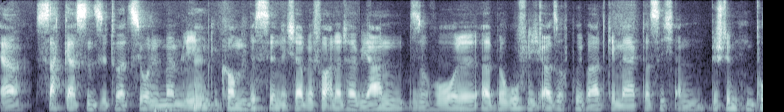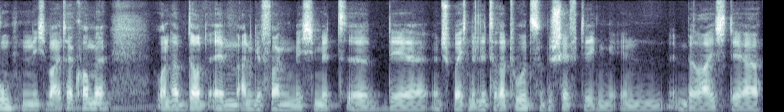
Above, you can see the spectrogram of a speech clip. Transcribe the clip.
ja, Sackgassensituation in meinem Leben mhm. gekommen ein bisschen. Ich habe vor anderthalb Jahren sowohl äh, beruflich als auch privat gemerkt, dass ich an bestimmten Punkten nicht weiterkomme und habe dort eben angefangen, mich mit äh, der entsprechenden Literatur zu beschäftigen in, im Bereich der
